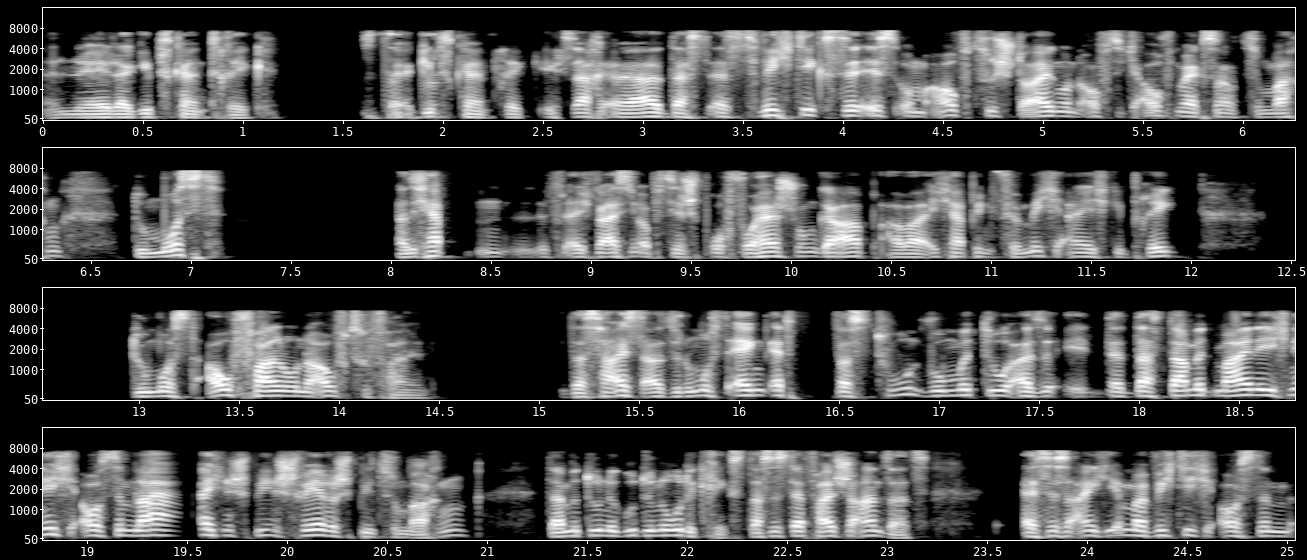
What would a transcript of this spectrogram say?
Nee, da gibt's keinen Trick. Da gibt's keinen Trick. Ich sage, ja, dass das Wichtigste ist, um aufzusteigen und auf sich aufmerksam zu machen, du musst also ich habe, ich weiß nicht, ob es den Spruch vorher schon gab, aber ich habe ihn für mich eigentlich geprägt. Du musst auffallen, ohne aufzufallen. Das heißt also, du musst irgendetwas tun, womit du, also äh, das, damit meine ich nicht, aus dem leichten Spiel ein schweres Spiel zu machen, damit du eine gute Note kriegst. Das ist der falsche Ansatz. Es ist eigentlich immer wichtig, aus einem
